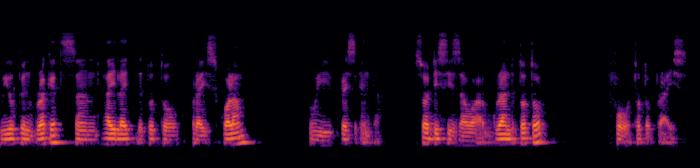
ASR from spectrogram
We open brackets and highlight the total price column. We press enter. So this is our grand total for total price.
